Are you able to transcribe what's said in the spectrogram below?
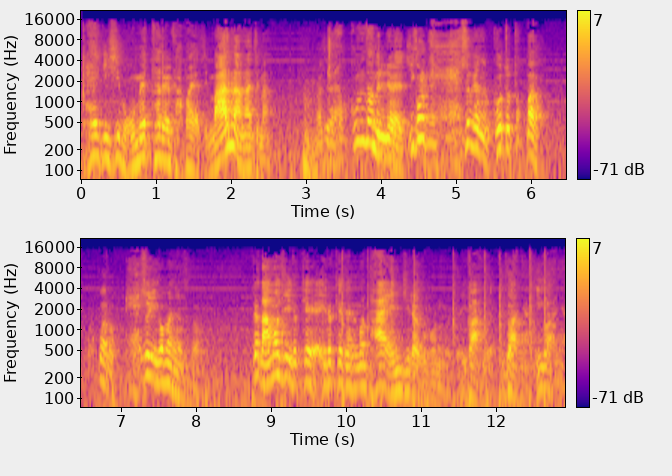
125m를 가봐야지. 말은 안 하지만 맞아요. 조금 더 늘려야지. 이걸 계속 연습. 그것도 똑바로. 똑바로. 계속 이것만 연습하고. 그러니까 나머지 이렇게 이렇게 되는 건 다 NG라고 보는 거죠. 이거 아니야. 이거 아니야. 이거 아니야.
